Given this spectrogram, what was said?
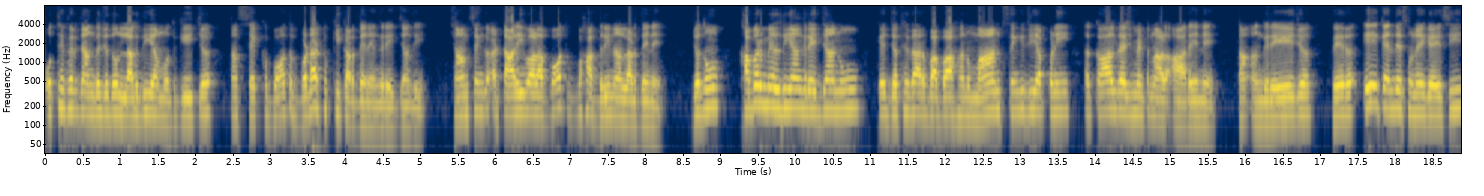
ਉੱਥੇ ਫਿਰ ਜੰਗ ਜਦੋਂ ਲੱਗਦੀ ਆ ਮੁਦਕੀ 'ਚ, ਤਾਂ ਸਿੱਖ ਬਹੁਤ ਬੜਾ ਟੁੱਕੀ ਕਰਦੇ ਨੇ ਅੰਗਰੇਜ਼ਾਂ ਦੀ। ਸ਼ਾਮ ਸਿੰਘ ਅਟਾਰੀ ਵਾਲਾ ਬਹੁਤ ਬਹਾਦਰੀ ਨਾਲ ਲੜਦੇ ਨੇ। ਜਦੋਂ ਖਬਰ ਮਿਲਦੀ ਆ ਅੰਗਰੇਜ਼ਾਂ ਨੂੰ ਕਿ ਜਥੇਦਾਰ ਬਾਬਾ ਹਨੂਮਾਨ ਸਿੰਘ ਜੀ ਆਪਣੀ ਅਕਾਲ ਰੈਜੀਮੈਂਟ ਨਾਲ ਆ ਰਹੇ ਨੇ। ਤਾਂ ਅੰਗਰੇਜ਼ ਫਿਰ ਇਹ ਕਹਿੰਦੇ ਸੁਣੇ ਗਏ ਸੀ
